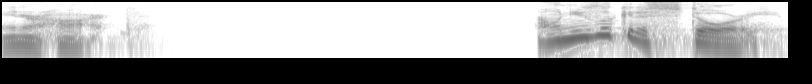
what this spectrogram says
in her heart. Now, when you look at a story,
